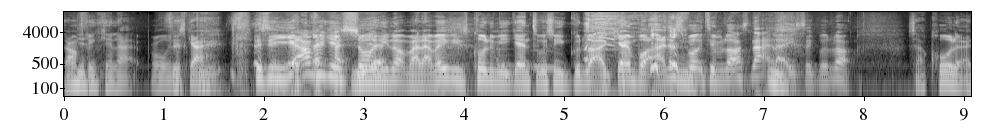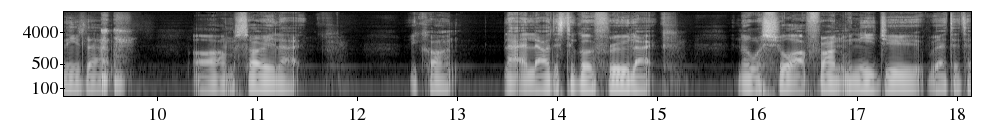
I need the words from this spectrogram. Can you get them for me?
So I'm Yeah. thinking like, bro, this guy. See, yeah, I'm thinking surely Yeah. not, man. Like maybe he's calling me again to wish me good luck again. But I just spoke to him last night. Like he said good luck. So I call it and he's like, "Oh, I'm sorry. Like you can't like allow this to go through. Like you know, we're short up front. We need you. We're ta te.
